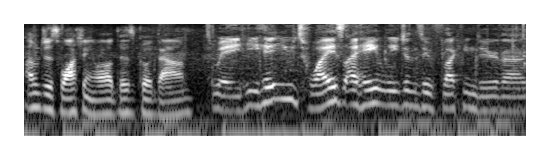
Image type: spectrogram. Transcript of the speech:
I'm just watching all this go down. Wait, he hit you twice? I hate legions who fucking do that.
